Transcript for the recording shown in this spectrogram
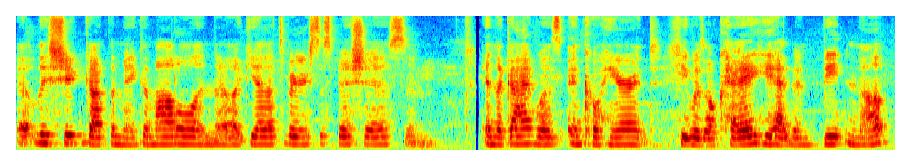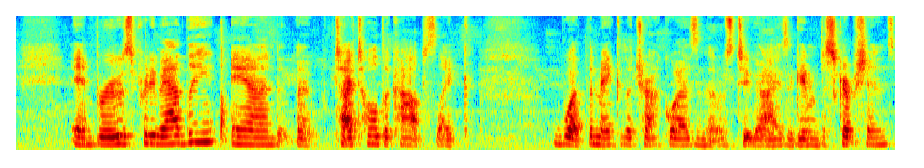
at least she got the make and model. And they're like, yeah, that's very suspicious. And, and the guy was incoherent. He was okay. He had been beaten up and bruised pretty badly. And I told the cops, like, what the make of the truck was and there was two guys. I gave them descriptions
